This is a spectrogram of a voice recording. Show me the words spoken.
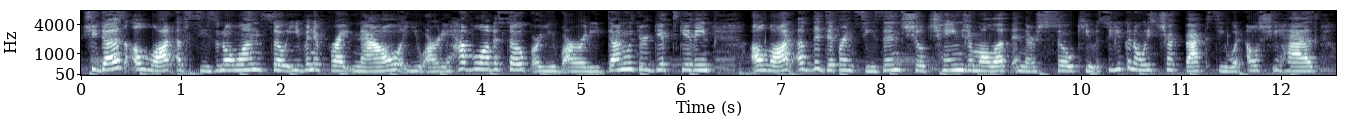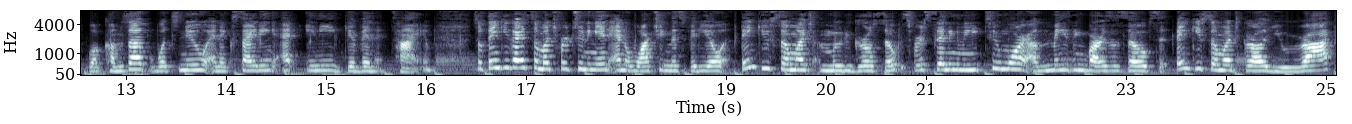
She does a lot of seasonal ones. So even if right now you already have a lot of soap or you've already done with your gift giving, a lot of the different seasons, she'll change them all up and they're so cute. So you can always check back, see what else she has, what comes up, what's new and exciting at any given time. So thank you guys so much for tuning in and watching this video. Thank you so much, Moody Girl Soaps, for sending me two more amazing bars of soaps. Thank you so much, girl. You rock.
